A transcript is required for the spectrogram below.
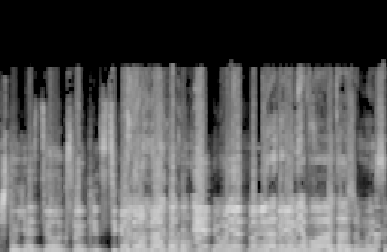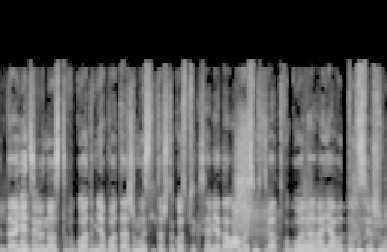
что я сделала к своим 30 годам, да? И у меня этот момент Да, у меня была та же мысль, да, я 90-го года, у меня была та же мысль, то, что, господи, я дала 89-го года, а я вот тут сижу.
